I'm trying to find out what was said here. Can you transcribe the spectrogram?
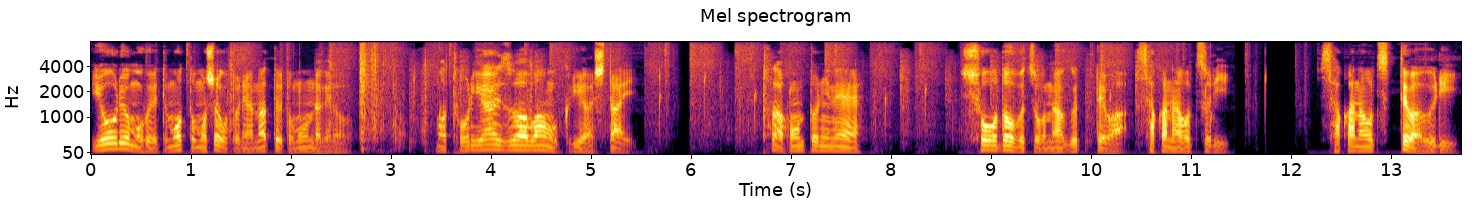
容量も増えてもっと面白いことにはなってると思うんだけど、まあ、とりあえずは1をクリアしたい。ただ本当にね、小動物を殴っては魚を釣り、魚を釣っては売り、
